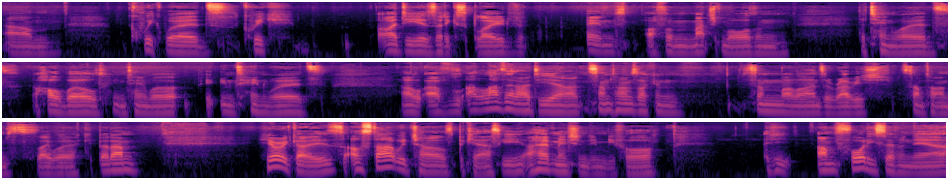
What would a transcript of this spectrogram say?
Um, quick words, quick ideas that explode and offer much more than the 10 words, a whole world in 10, wor- in 10 words. I, I've, I love that idea. Sometimes I can, some of my lines are rubbish, sometimes they work. But um, here it goes. I'll start with Charles Bukowski. I have mentioned him before. He, I'm 47 now.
